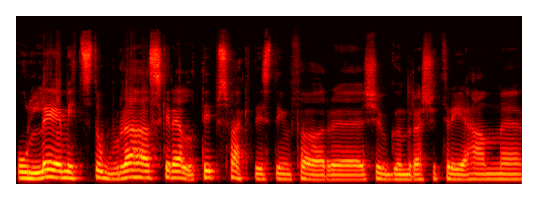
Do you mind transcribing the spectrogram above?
Olle är mitt stora skrälltips faktiskt inför eh, 2023. Han, eh,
